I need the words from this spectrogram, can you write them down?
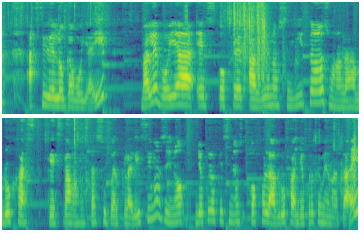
así de loca voy a ir. ¿vale? Voy a escoger algunos sellitos, bueno, las brujas, que vamos, está súper clarísimo, si no, yo creo que si no escojo la bruja, yo creo que me matáis.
